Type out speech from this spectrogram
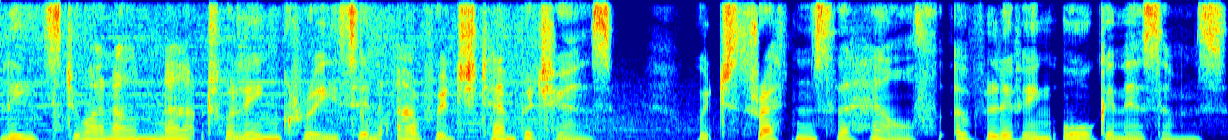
leads to an unnatural increase in average temperatures, which threatens the health of living organisms.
